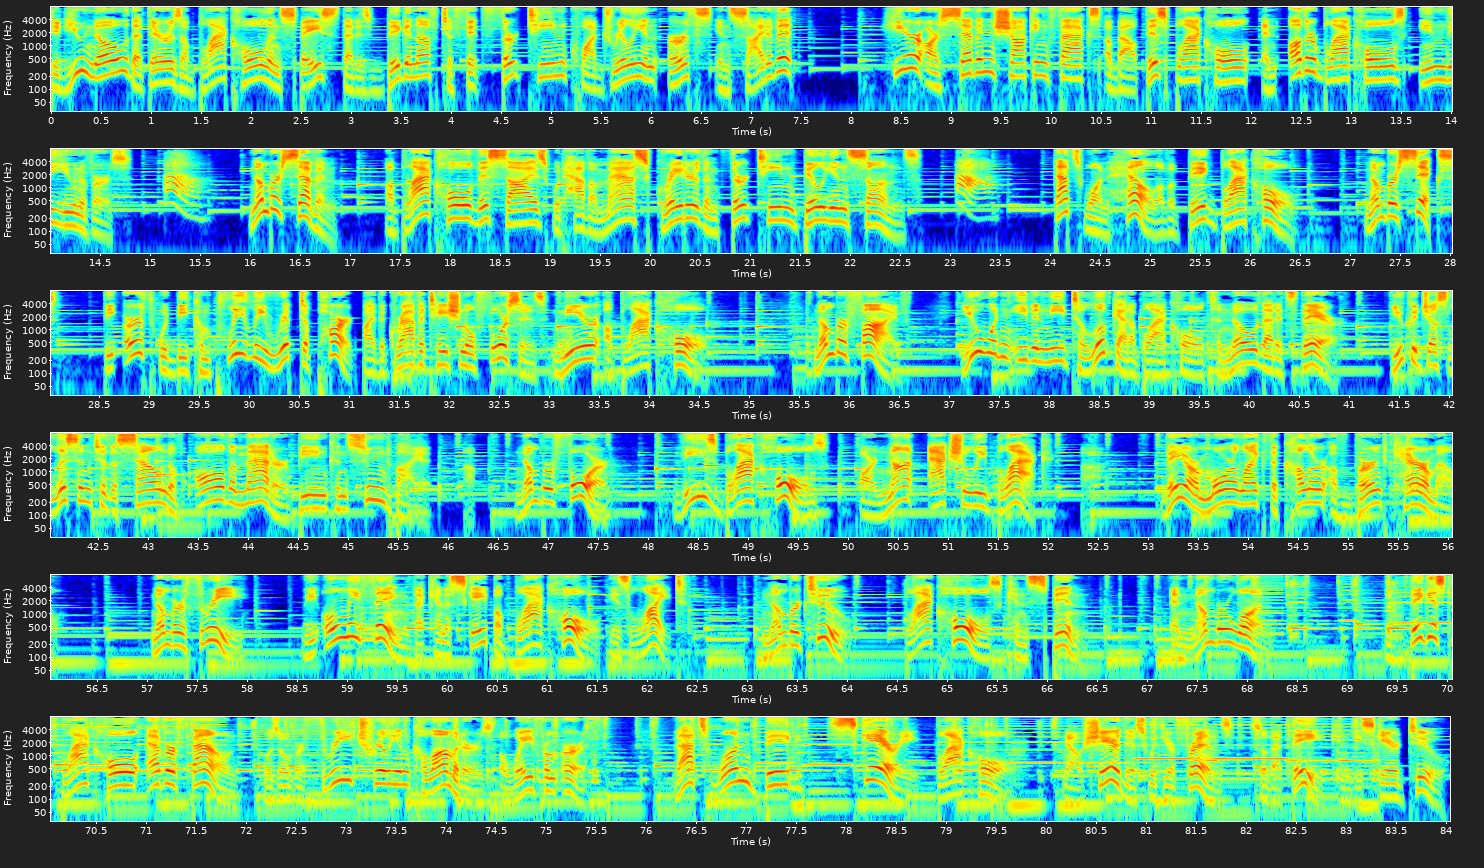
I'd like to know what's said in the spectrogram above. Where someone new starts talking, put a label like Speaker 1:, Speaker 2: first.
Speaker 1: Did you know that there is a black hole in space that is big enough to fit 13 quadrillion Earths inside of it? Here are seven shocking facts about this black hole and other black holes in the universe.
Speaker 2: Ah.
Speaker 1: Number 7. A black hole this size would have a mass greater than 13 billion suns.
Speaker 2: Ah.
Speaker 1: That's one hell of a big black hole. Number 6. The Earth would be completely ripped apart by the gravitational forces near a black hole. Number 5. You wouldn't even need to look at a black hole to know that it's there. You could just listen to the sound of all the matter being consumed by it. Number 4. These black holes are not actually black. They are more like the color of burnt caramel. Number 3. The only thing that can escape a black hole is light. Number 2. Black holes can spin. And number 1. The biggest black hole ever found was over 3 trillion kilometers away from Earth. That's one big, scary black hole. Now share this with your friends so that they can be scared too.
